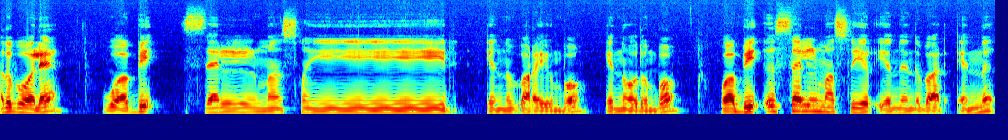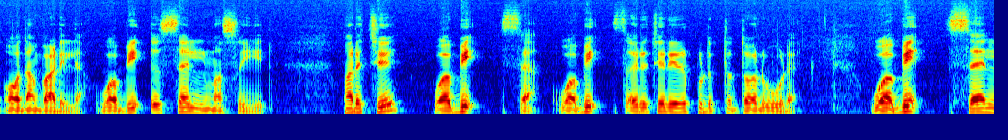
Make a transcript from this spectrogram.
അതുപോലെ വബി സൽ മസീർ എന്ന് പറയുമ്പോൾ എന്ന് ഓതുമ്പോൾ വബി ഇസൽ മസീർ എന്ന് എന്ത് എന്ന് ഓതാൻ പാടില്ല. വബി ഇസൽ മസീർ. മറിച്ച് വബി സ വബി ഒരു ചെറിയൊരു പിടുത്തത്തോടുകൂടെ വബി സൽ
